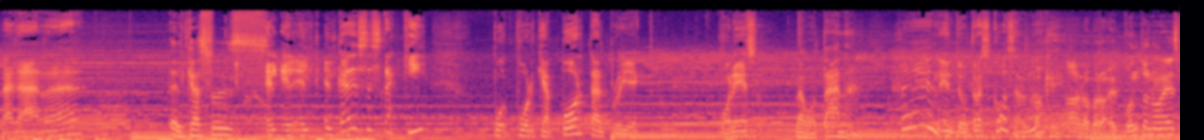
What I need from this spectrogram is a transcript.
la garra. El caso es El, el, el, el está aquí por- porque aporta al proyecto. Por eso. La botana. Eh, Entre otras cosas, ¿no? Ok. No, no, pero el punto no es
